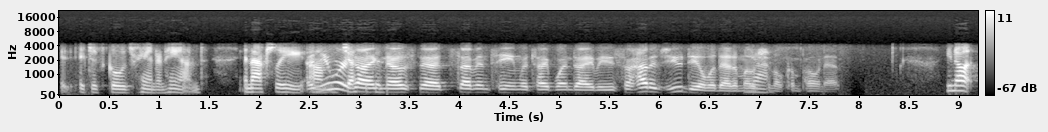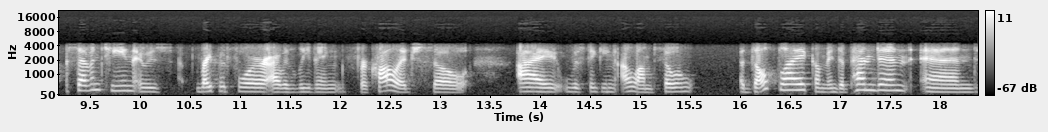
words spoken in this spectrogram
it, it just goes hand in hand. And actually, And um, you were Jessica's- diagnosed at 17 with type 1 diabetes. So how did you deal with that emotional component? you know, 17, it was right before I was leaving for college. So I was thinking, oh, I'm so adult like, I'm independent. And,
